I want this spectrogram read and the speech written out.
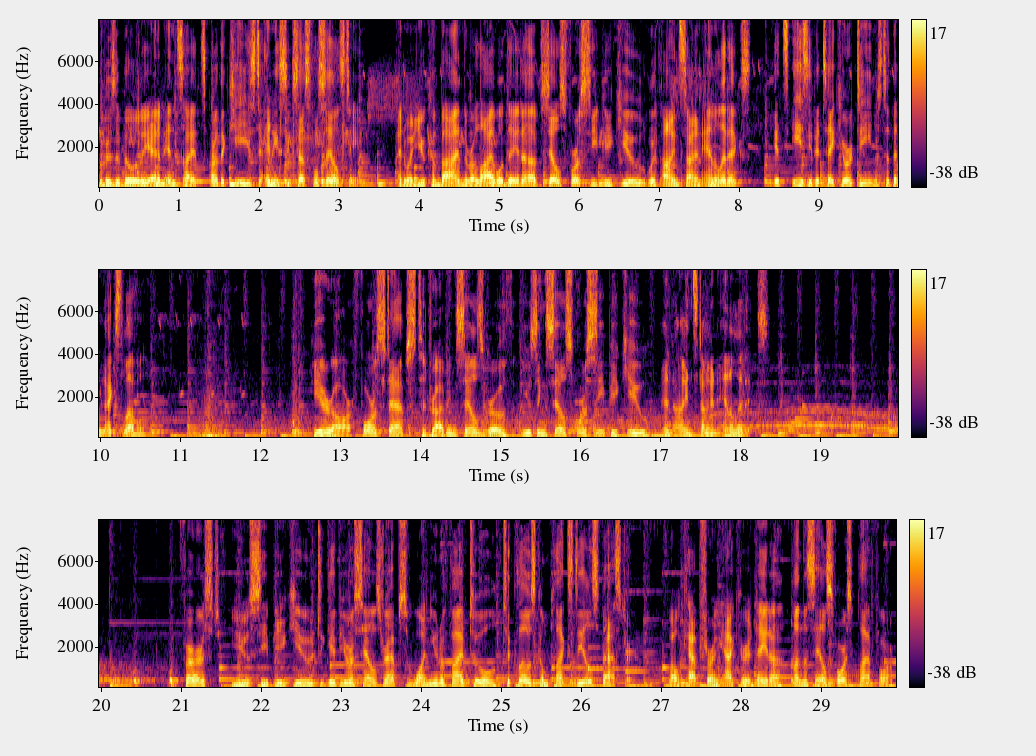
Visibility and insights are the keys to any successful sales team. And when you combine the reliable data of Salesforce CPQ with Einstein Analytics, it's easy to take your teams to the next level. Here are four steps to driving sales growth using Salesforce CPQ and Einstein Analytics. First, use CPQ to give your sales reps one unified tool to close complex deals faster, while capturing accurate data on the Salesforce platform.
